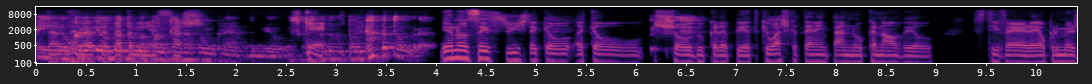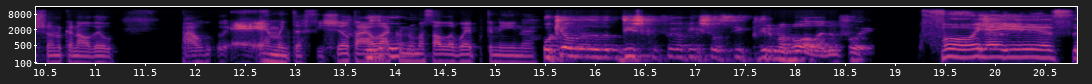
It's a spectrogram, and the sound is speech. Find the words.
Ei, da, ele manda uma é pancada é tão grande, meu. Esse que é? manda uma pancada tão grande. Eu não sei se viste aquele, aquele show do Carapeto, que eu acho que até nem está no canal dele. Se tiver, é o primeiro show no canal dele. Pá, é, é muito fixe. Ele está lá o, numa sala web pequenina. O que ele diz que foi ao Big Show 5 pedir uma bola, não foi? Foi, é esse!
